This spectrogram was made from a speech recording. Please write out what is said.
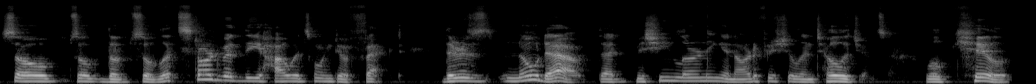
So so the so let's start with the how it's going to affect. There is no doubt that machine learning and artificial intelligence will kill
